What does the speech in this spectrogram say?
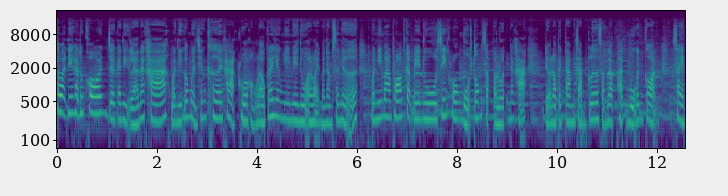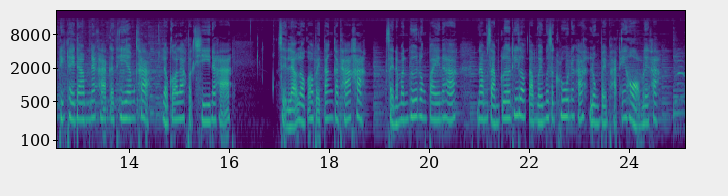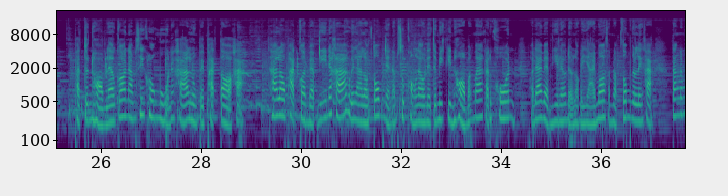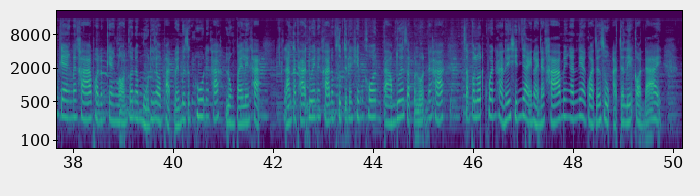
สวัสดีค่ะทุกคนเจอกันอีกแล้วนะคะ วันนี้ก็เหมือนเช่นเคยค่ะ ครัวของเราก็ยังมีเมนูอร่อยมานำเสนอ วันนี้มาพร้อมกับเมนูซี่โครงหมูต้มสับปะรดนะคะ เดี๋ยวเราไปตำจำเกลือสำหรับผัดหมูกันก่อน ใส่พริกไทยดำนะคะ กระเทียมค่ะ แล้วก็รากผักชีนะคะ เสร็จแล้วเราก็ไปตั้งกระทะค่ะ ใส่น้ำมันพืชลงไปนะคะนำสามเกลือที่เราตำไว้เมื่อสักครู่นะคะ ลงไปผัดให้หอมเลยค่ะ ผัดจนหอมแล้วก็นำซี่โครงหมูนะคะ ลงไปผัดต่อค่ะ ถ้าเราผัดก่อนแบบนี้นะคะ เวลาเราต้มเนี่ยน้ำซุปของเราเนี่ยจะมีกลิ่นหอมมากๆค่ะทุกคน พอได้แบบนี้แล้วเดี๋ยวเราไปย้ายหม้อสำหรับต้มกันเลยค่ะ ตั้งน้ำแกงนะคะ พอน้ำแกงร้อนก็นำหมูที่เราผัดไว้เมื่อสักครู่นะคะ ลงไปเลยค่ะ ล้างกระทะด้วยนะคะ น้ำซุปจะได้เข้มข้นตามด้วยสับปะรดนะคะ สับปะรดควรหั่นให้ชิ้นใหญ่หน่อยนะคะ ไม่งั้นเนี่ยกว่าจะสุกอาจจะเละก่อนได้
